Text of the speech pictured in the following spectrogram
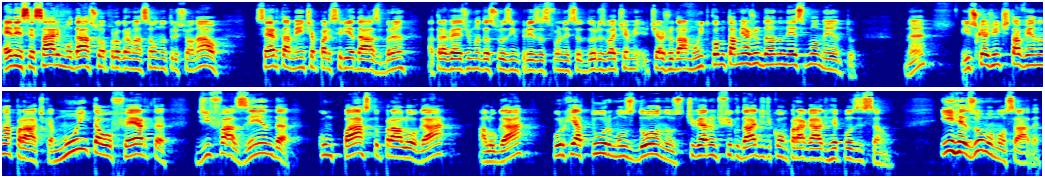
É necessário mudar a sua programação nutricional? Certamente a parceria da Asbran, através de uma das suas empresas fornecedoras, vai te, te ajudar muito, como está me ajudando nesse momento. Né? Isso que a gente está vendo na prática. Muita oferta de fazenda com pasto para alugar, alugar porque a turma, os donos, tiveram dificuldade de comprar gado de reposição. Em resumo, moçada,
